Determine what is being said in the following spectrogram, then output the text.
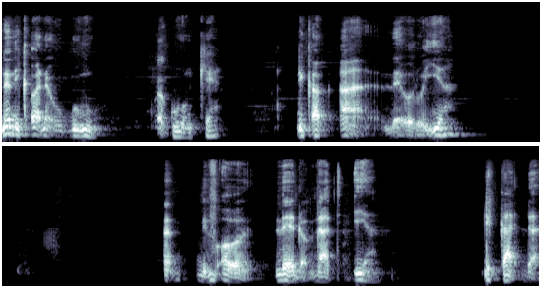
na nikawa na ugumu wa kuongea. Nikakaa theoria before the end of that year, nikaenda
